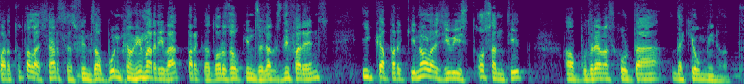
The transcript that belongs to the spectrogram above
per totes les xarxes fins al punt que a mi m'ha arribat per 14 o 15 llocs diferents i que per qui no l'hagi vist o sentit el podrem escoltar d'aquí un minut.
